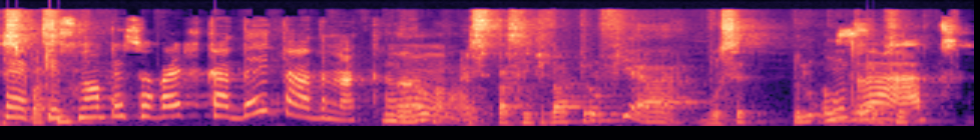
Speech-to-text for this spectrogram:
É, Esse porque paciente- senão a pessoa vai ficar deitada na cama. não, esse paciente vai atrofiar. Você, pelo contrário, Exato. você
